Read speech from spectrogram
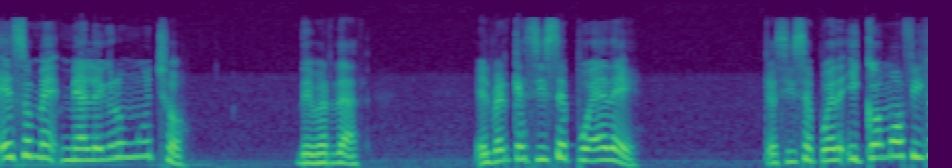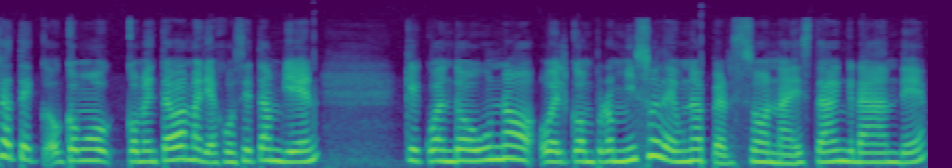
eso me, me alegró mucho, de verdad. El ver que sí se puede, que sí se puede. Y como, fíjate, como comentaba María José también, que cuando uno o el compromiso de una persona es tan grande,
